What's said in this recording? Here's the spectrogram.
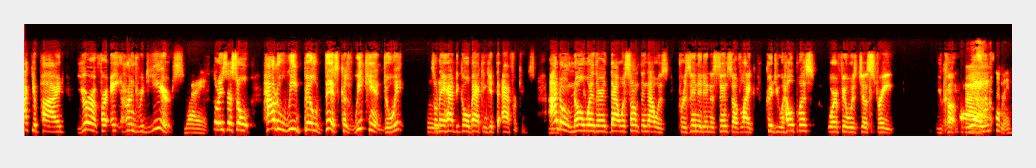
occupied Europe for 800 years. Right. So they said, so how do we build this? Because we can't do it. So Hmm. they had to go back and get the Africans. I don't know whether that was something that was presented in the sense of like, could you help us, or if it was just straight, you come. Yeah, you coming.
